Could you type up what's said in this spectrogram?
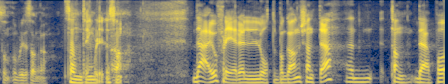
Så nå blir det sang, ja. Sånne ting blir det sånn. Det er jo flere låter på gang, skjønte jeg. Eh, Tang, det er på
